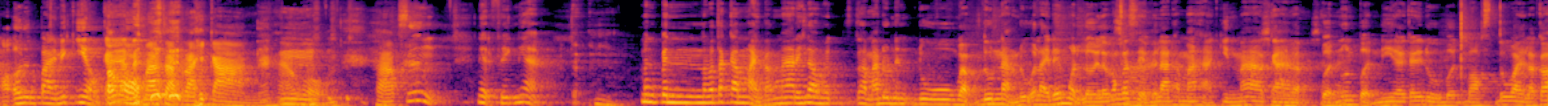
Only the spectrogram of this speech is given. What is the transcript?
อ๋อเออลืมไปไม่เกี่ยวกัต้นองออกมาจากรายการนะครับอืมผมครับ ซึ่ง Netflix เนี่ย มันเป็นนวัตกรรมใหม่มากๆที่เราสามารถดูดูแบบดูหนังดูอะไรได้หมดเลย แล้วมันก็ใช่เสียเวลาทำมาหากินมากใช่การแบบใช่เปิดนู่นเปิดนี่แล้วก็ได้ดู Bird Box ด้วย แล้วก็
